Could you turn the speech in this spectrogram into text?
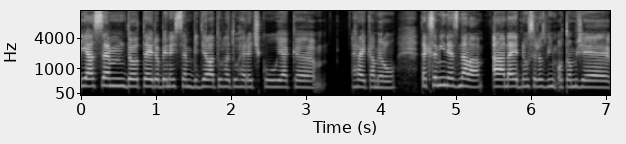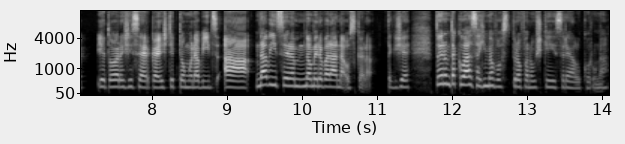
já jsem do té doby, než jsem viděla tuhle tu herečku, jak eh, hraje Kamilu, tak jsem ji neznala a najednou se dozvím o tom, že je to režisérka ještě k tomu navíc a navíc je nominovaná na Oscara. Takže to je jenom taková zajímavost pro fanoušky seriálu Koruna.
